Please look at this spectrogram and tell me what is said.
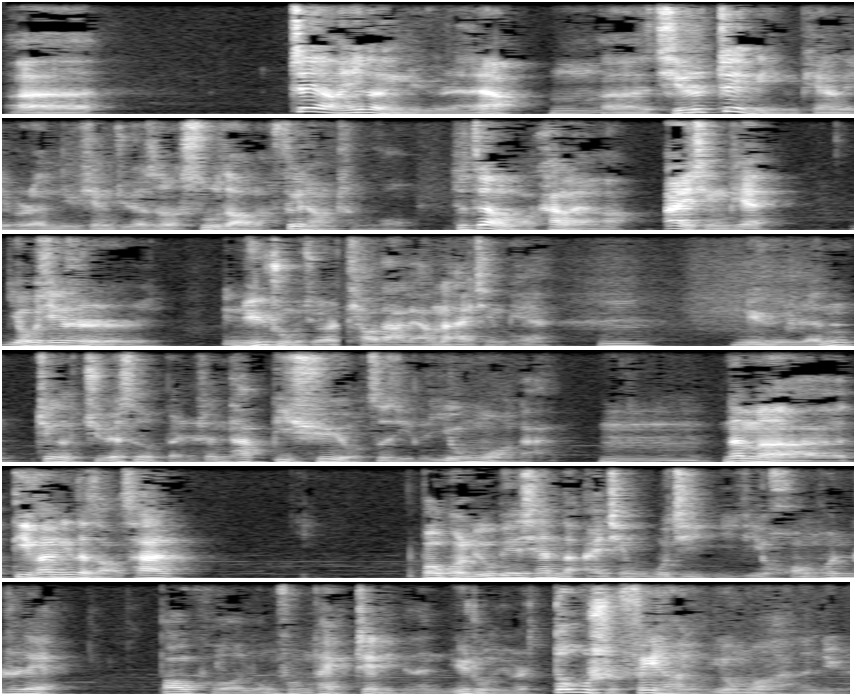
呃，这样一个女人啊，嗯，呃，其实这个影片里边的女性角色塑造的非常成功。就在我看来啊，爱情片，尤其是女主角挑大梁的爱情片，嗯，女人这个角色本身她必须有自己的幽默感。嗯，那么蒂凡尼的早餐，包括刘别谦的爱情无忌以及黄昏之恋，包括龙凤配这里面的女主角都是非常有幽默感的女人。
